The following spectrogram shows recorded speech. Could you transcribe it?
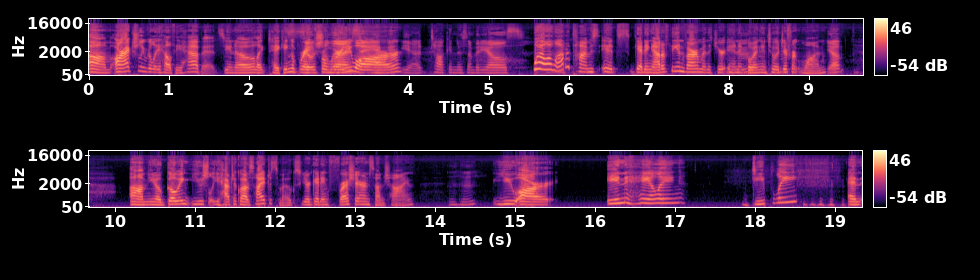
um, are actually really healthy habits. You know, like taking a break from where you are. Uh, yeah, talking to somebody else. Well, a lot of times it's getting out of the environment that you're in and mm-hmm. going into a mm-hmm. different one. Yep. Um, you know, going usually you have to go outside to smoke, so you're getting fresh air and sunshine. Mm-hmm. You are inhaling deeply and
